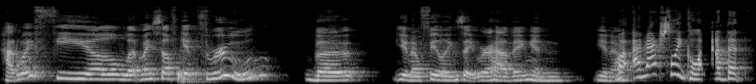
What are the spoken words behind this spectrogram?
How do i feel? Let myself get through the you know feelings that we're having and you know Well, I'm actually glad that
